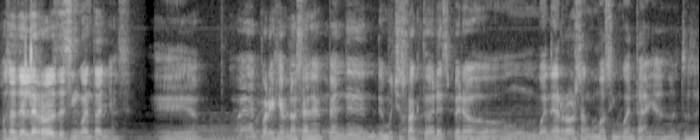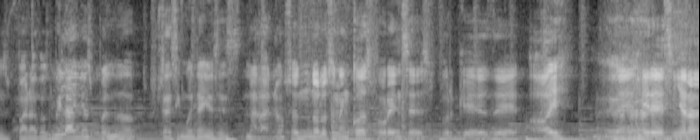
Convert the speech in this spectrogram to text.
O sea, del error es de 50 años. Eh, eh, por ejemplo, o sea, depende de muchos factores, pero un buen error son como 50 años, ¿no? Entonces, para 2000 años, pues no, o sea, 50 años es nada, ¿no? O sea, no lo usan en cosas forenses porque es de, ay, eh, Ajá. mire señora,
